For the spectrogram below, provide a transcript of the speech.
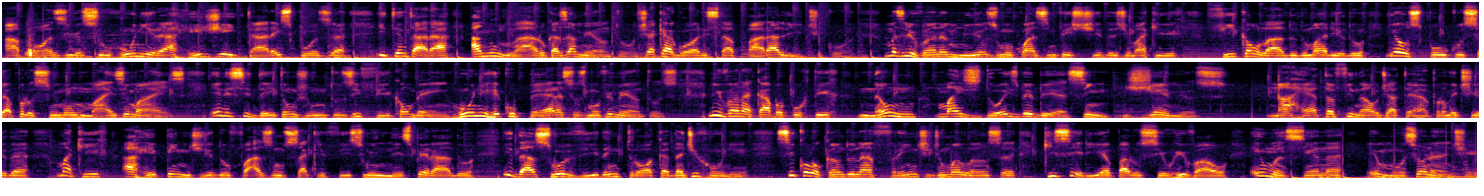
Após isso, Rune irá rejeitar a esposa e tentará anular o casamento, já que agora está paralítico. Mas Livana, mesmo com as investidas de Makir, fica ao lado do marido e aos poucos se aproximam mais e mais. Eles se deitam juntos e ficam bem. Rune recupera seus movimentos. Livana acaba por ter não um, mas dois bebês, sim, gêmeos. Na reta final de A Terra Prometida, Makir, arrependido, faz um sacrifício inesperado e dá sua vida em troca da de Rune, se colocando na frente de uma lança que seria para o seu rival em uma cena emocionante.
